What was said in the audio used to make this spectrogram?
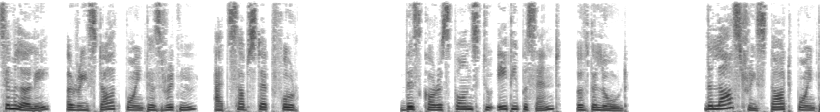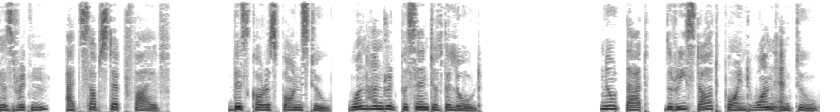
Similarly, a restart point is written at substep 4. This corresponds to 80% of the load. The last restart point is written at substep 5. This corresponds to 100% of the load. Note that the restart point 1 and 2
